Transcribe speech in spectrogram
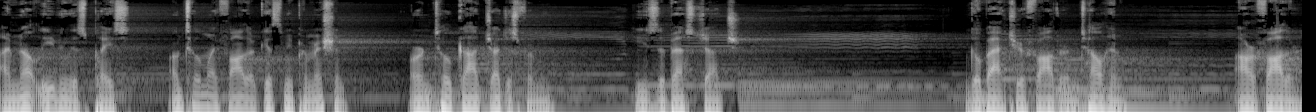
I'm not leaving this place until my father gives me permission, or until God judges for me. He's the best judge. Go back to your father and tell him, Our father,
